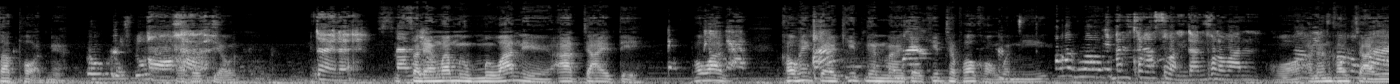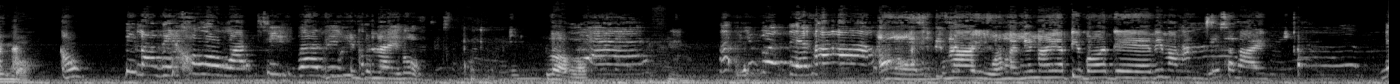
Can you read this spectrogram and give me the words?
ซัพพอร์ตเนี่ยอ๋อเอาค่ะก๋วยเตี๋ยวได้ได้สแสดงว่ามือมือว่านนี่อาจใจายติ เพราะว่าเขาให้แกคิดเงินมาแกคิดเฉพาะของวันนี้มันคนละส่วนกันคนละวัน อ๋อ อันนั้นเข้าใจายเองบอก เอ้าพี่มาไปเข้าโรงพยาบาลสิ บ้านพี่ไม่เป็นไรลูกหรอพี่เปิดเสียงอะอ๋อพี่มาอยู่ทำไมไม่มาแฮปปี้เบิร์ดเดย์พี่มาเป็นเทสบายเด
